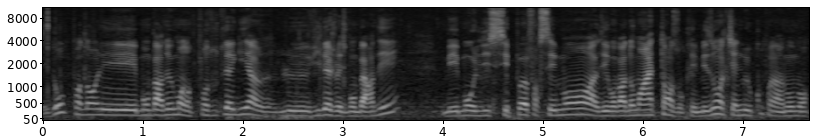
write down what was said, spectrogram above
Et donc, pendant les bombardements, donc pendant toute la guerre, le village va être bombardé. Mais bon, c'est pas forcément des bombardements intenses, donc les maisons elles tiennent le coup pendant un moment.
